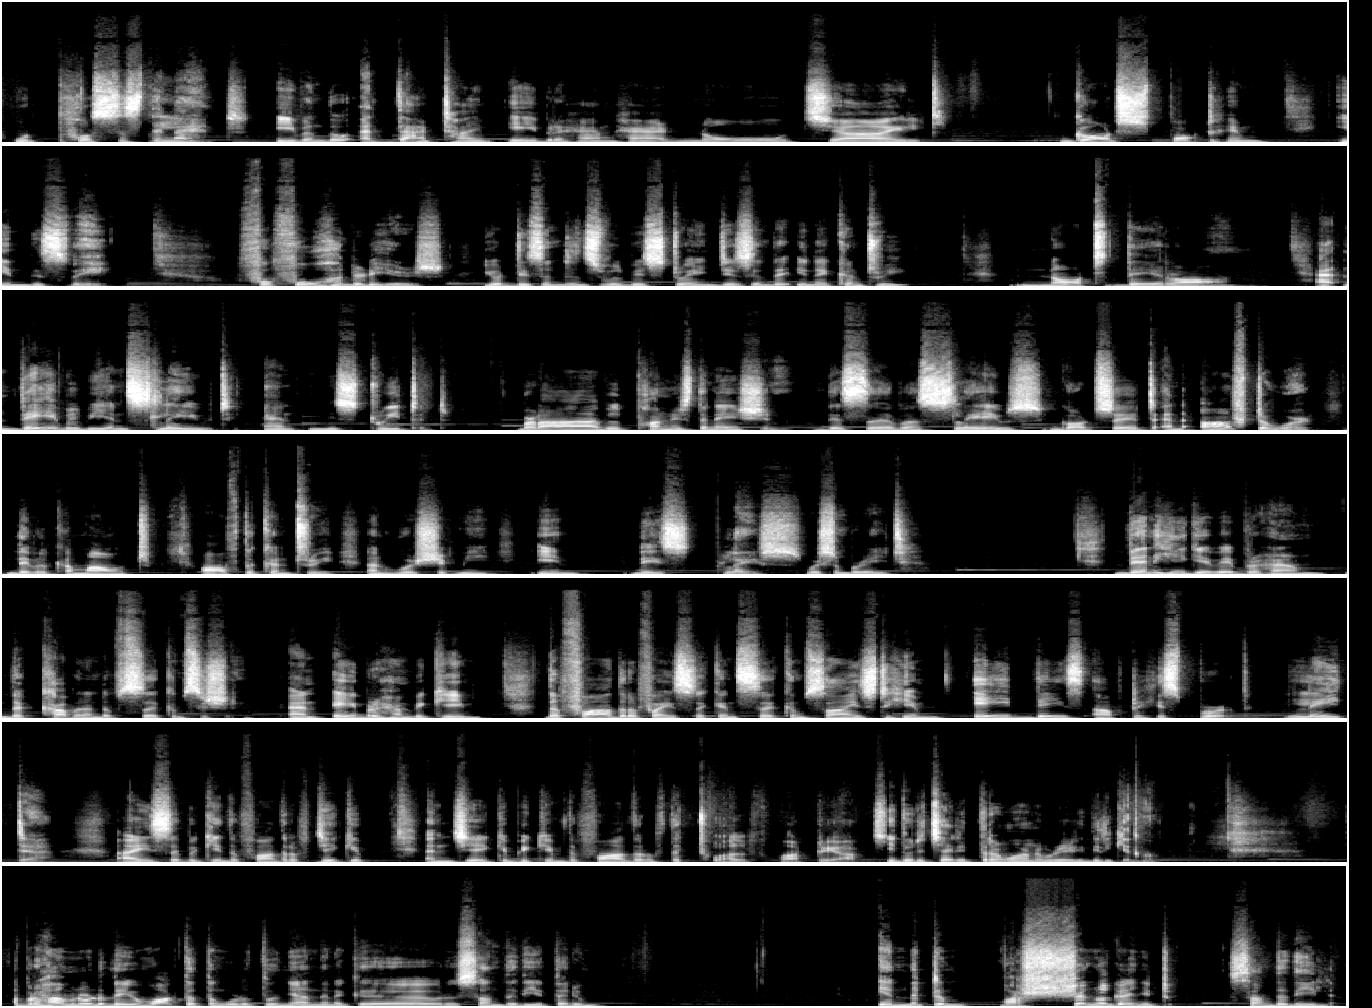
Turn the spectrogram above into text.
would possess the land, even though at that time Abraham had no child. God spoke to him in this way For 400 years, your descendants will be strangers in, the, inner a country, not their own, and they will be enslaved and mistreated But I will punish the nation. They serve as slaves, God said, and afterward they will come out of the country and worship me in this place. Verse number 8. Then he gave Abraham the covenant of circumcision. And Abraham became the father of Isaac and circumcised him eight days after his birth. Later, Isaac became the father of Jacob, and Jacob became the father of the 12 patriarchs. ഇതൊരു ചരിത്രമാണ് ഇവിടെ എഴുതിയിരിക്കുന്നത് അബ്രഹാമിനോട് ദൈവം വാക്തത്വം കൊടുത്തു ഞാൻ നിനക്ക് ഒരു സന്തതിയെ തരും. എന്നിട്ടും വർഷങ്ങൾ കഴിഞ്ഞിട്ടും സന്തതിയില്ല.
